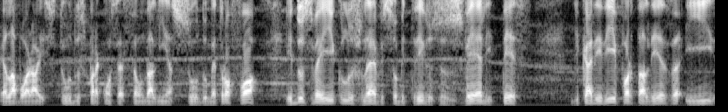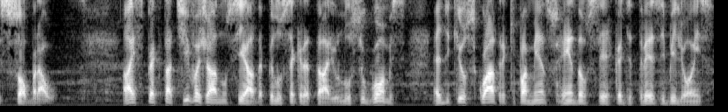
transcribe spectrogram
elaborar estudos para concessão da linha sul do Metrofor e dos veículos leves sob trilhos, os VLTs, de Cariri, Fortaleza e Sobral. A expectativa já anunciada pelo secretário Lúcio Gomes é de que os quatro equipamentos rendam cerca de 13 bilhões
